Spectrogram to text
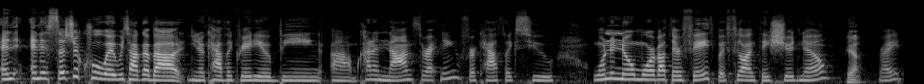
and and it's such a cool way we talk about you know Catholic radio being um, kind of non-threatening for Catholics who want to know more about their faith but feel like they should know. Yeah. Right.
